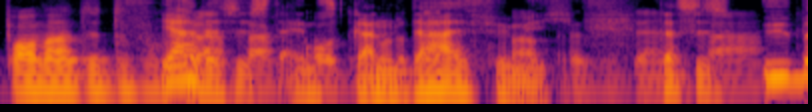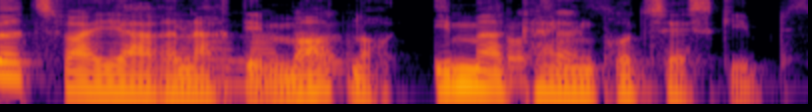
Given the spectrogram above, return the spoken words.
ponad dwóch Ja, das ist ein Skandal für mich, dass es über zwei Jahre nach dem Mord noch immer keinen Prozess gibt.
